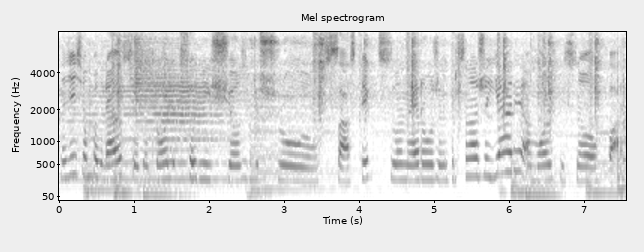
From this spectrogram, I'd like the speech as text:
Надеюсь, вам понравился этот ролик. Сегодня еще запишу Suspects, наверное, уже на персонаже Яри, а может быть снова Файт.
